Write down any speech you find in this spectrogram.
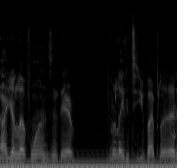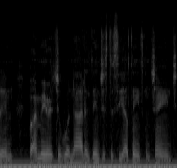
are your loved ones and they're related to you by blood and by marriage and whatnot, and then just to see how things can change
